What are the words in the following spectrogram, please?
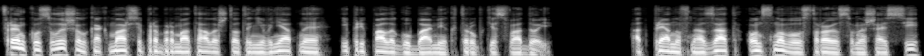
Фрэнк услышал, как Марси пробормотала что-то невнятное и припала губами к трубке с водой. Отпрянув назад, он снова устроился на шасси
